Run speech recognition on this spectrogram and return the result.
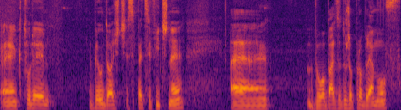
e, który był dość specyficzny. E, było bardzo dużo problemów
